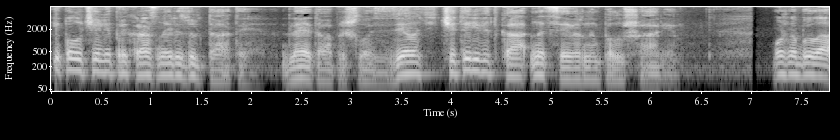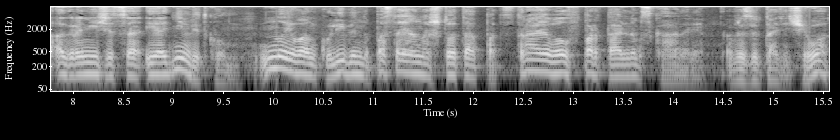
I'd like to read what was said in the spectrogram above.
и получили прекрасные результаты. Для этого пришлось сделать четыре витка над северным полушарием. Можно было ограничиться и одним витком, но Иван Кулибин постоянно что-то подстраивал в портальном сканере, в результате чего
